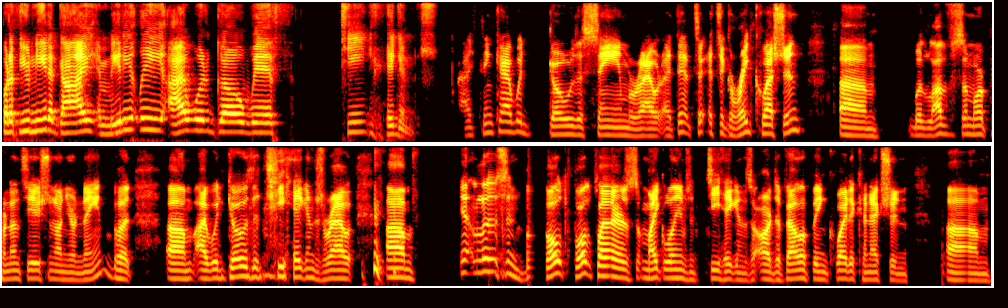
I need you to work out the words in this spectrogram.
But if you need a guy immediately, I would go with Tee Higgins. I think I would go the same route. I think it's a, it's a great question. Um, would love some more pronunciation on your name, but um, I would go the Tee Higgins route. Um, yeah, listen, both both players, Mike Williams and Tee Higgins, are developing quite a connection um,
